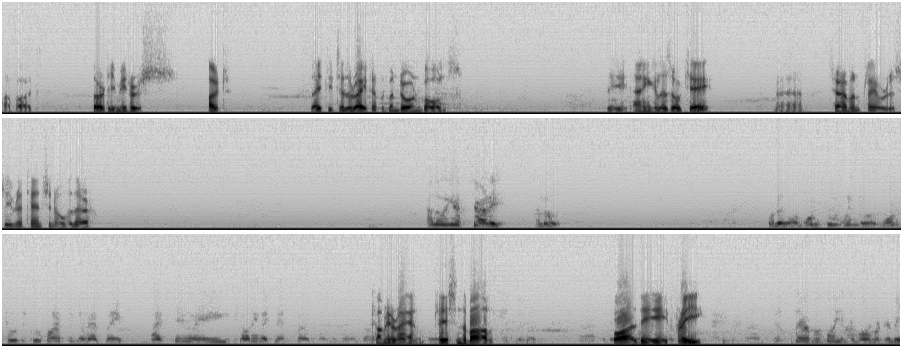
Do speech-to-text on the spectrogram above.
About 30 metres out, slightly to the right of the Bundoran goals. The angle is okay. Uh, Termon player receiving attention over there. Hello, yes, Charlie. Hello. Tommy Ryan placing the ball uh, for the free. Uh, just there before you come over to me,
